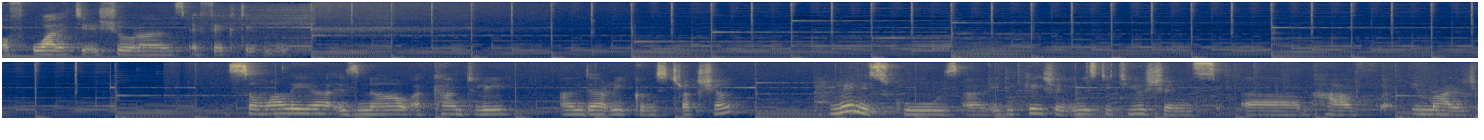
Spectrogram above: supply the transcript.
of quality assurance effectively. Somalia is now a country under reconstruction. Many schools and education institutions um, have emerged.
